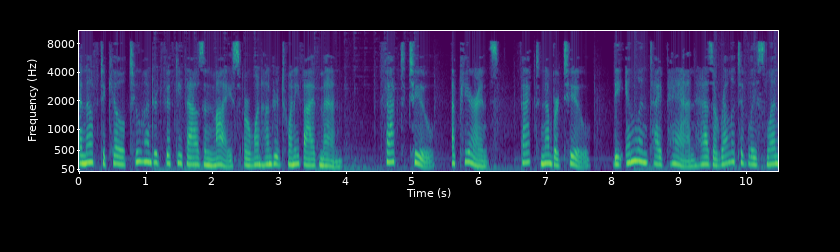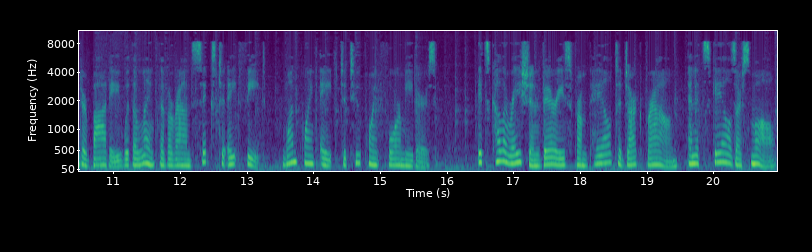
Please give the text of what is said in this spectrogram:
enough to kill 250,000 mice or 125 men. Fact 2. Appearance. Fact number 2. The inland taipan has a relatively slender body with a length of around 6 to 8 feet, 1.8 to 2.4 meters. Its coloration varies from pale to dark brown, and its scales are small,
